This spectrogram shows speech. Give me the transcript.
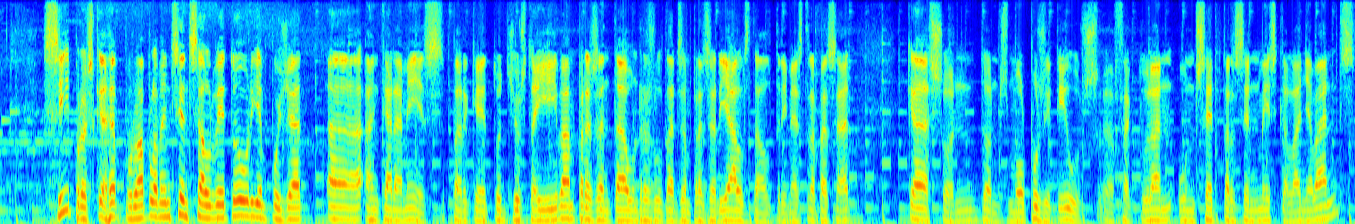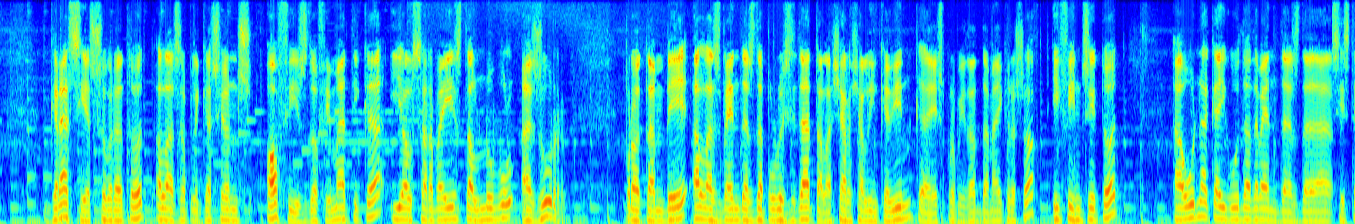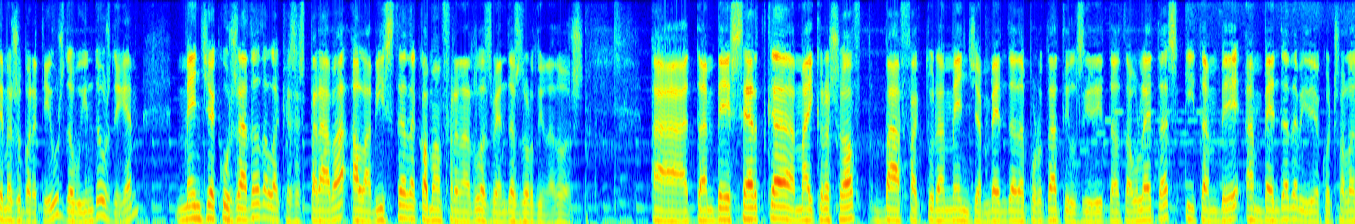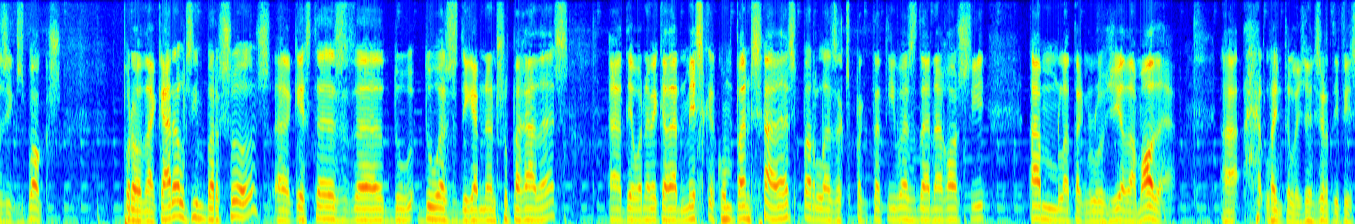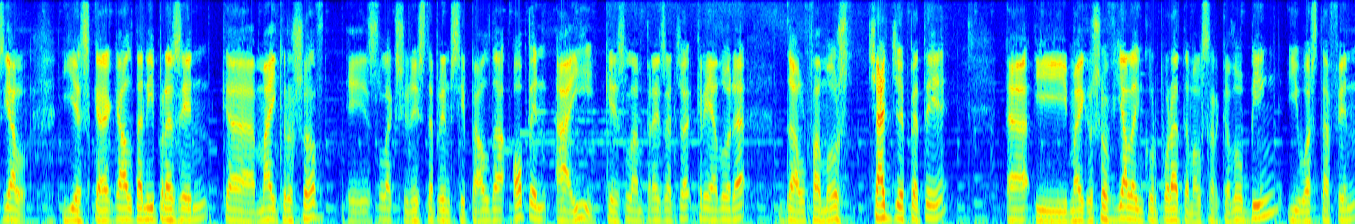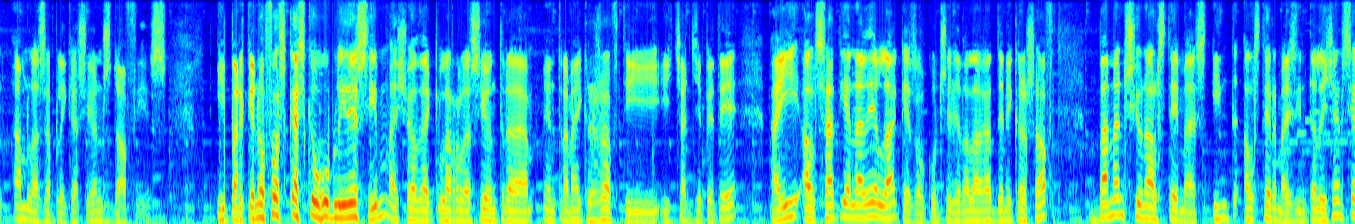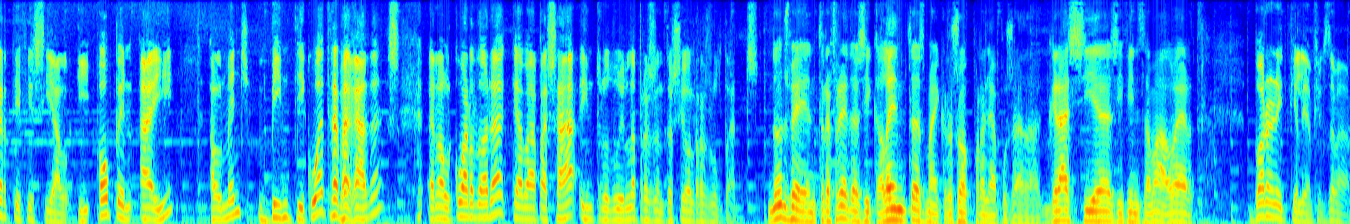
Sí, però és que probablement sense el veto haurien pujat eh, encara més, perquè tot just ahir van presentar uns resultats empresarials del trimestre passat que són doncs, molt positius, eh, facturant un 7% més que l'any abans, gràcies sobretot a les aplicacions Office d'Ofimàtica i els serveis del núvol Azure, però també a les vendes de publicitat a la xarxa LinkedIn, que és propietat de Microsoft, i fins i tot a una caiguda de vendes de sistemes operatius, de Windows, diguem, menys acusada de la que s'esperava a la vista de com han frenat les vendes d'ordinadors. Uh, també és cert que Microsoft va facturar menys en venda de portàtils i de tauletes i també en venda de videoconsoles Xbox, però de cara als inversors, aquestes eh, dues, diguem-ne, ensopegades eh, deuen haver quedat més que compensades per les expectatives de negoci amb la tecnologia de moda, eh, la intel·ligència artificial. I és que cal tenir present que Microsoft és l'accionista principal de OpenAI, que és l'empresa creadora del famós ChatGPT, eh, i Microsoft ja l'ha incorporat amb el cercador Bing i ho està fent amb les aplicacions d'Office. I perquè no fos cas que ho oblidéssim, això de la relació entre, entre Microsoft i, i ChatGPT, ahir el Satya Nadella, que és el conseller delegat de Microsoft, va mencionar els, temes, els termes intel·ligència artificial i OpenAI almenys 24 vegades en el quart d'hora que va passar introduint la presentació dels resultats. Doncs bé, entre fredes i calentes, Microsoft per allà posada. Gràcies i fins demà, Albert. Bona nit, Kilian. Fins demà.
